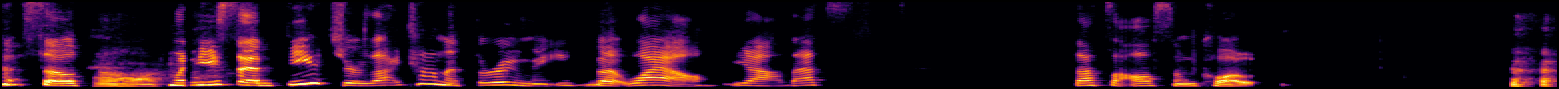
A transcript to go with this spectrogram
so uh, when you said future, that kind of threw me. But wow, yeah, that's that's an awesome quote. uh,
